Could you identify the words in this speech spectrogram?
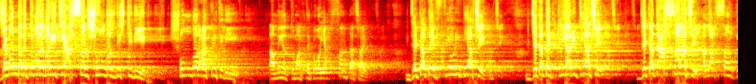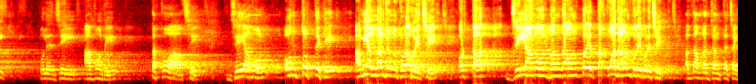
যেমন ভাবে তোমার বানিয়েছি আহসান সুন্দর দৃষ্টি দিয়ে, সুন্দর আকৃতি দিয়ে, আমিও তোমার থেকে ওই আহসানটা চাই। যেটাতে পিউরিটি আছে, যেটাতে ক্লিয়ারিটি আছে, যেটাতে আহসান আছে। আল্লাহ আহসান কি? বলে, যে আমলে তাকওয়া আছে, যে আমল অন্তর থেকে আমি আল্লাহর জন্য করা হয়েছে, অর্থাৎ যেই আমল বান্দা অন্তরে তাকওয়া ধারণ করে করেছে আল্লাহ, আমরা জানতে চাই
